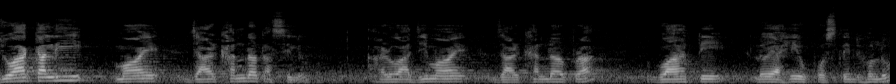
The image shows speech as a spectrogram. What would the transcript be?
যোৱাকালি মই ঝাৰখণ্ডত আছিলোঁ আৰু আজি মই ঝাৰখণ্ডৰ পৰা গুৱাহাটীলৈ আহি উপস্থিত হ'লোঁ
